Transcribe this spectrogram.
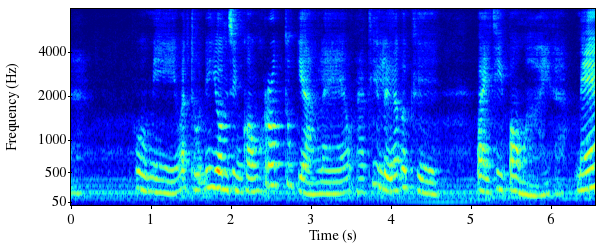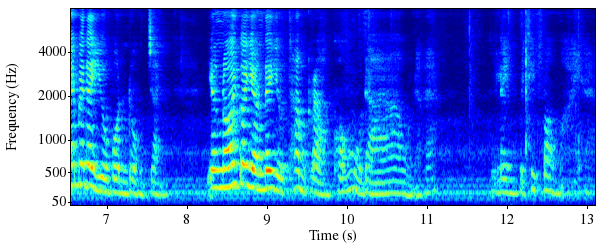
นะผู้มีวัตถุนิยมสิ่งของครบทุกอย่างแล้วนะที่เหลือก็คือไปที่เป้าหมายค่ะ แม้ไม่ได้อยู่บนดวงจันทร์ อย่างน้อยก็ยังได้อยู่ท่ามกลางของหมู่ดาวนะคะ เล็งไปที่เป้าหมายค่ะ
